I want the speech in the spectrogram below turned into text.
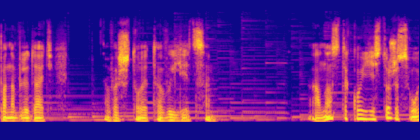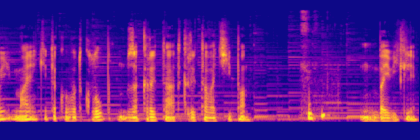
понаблюдать, во что это выльется. А у нас такой есть тоже свой маленький такой вот клуб закрыто-открытого типа. Боевикли.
